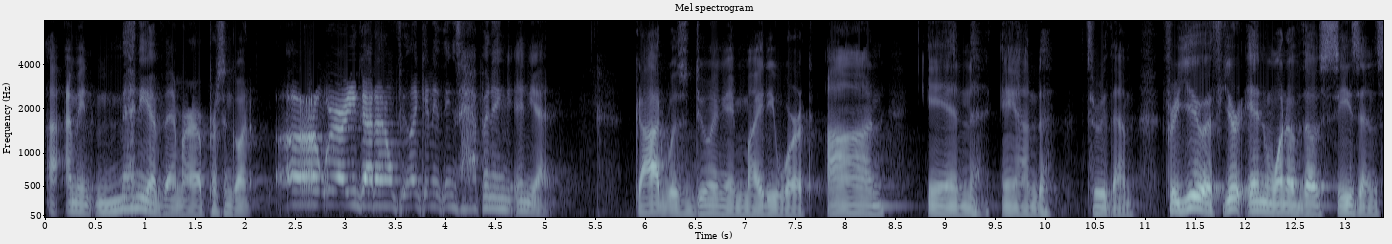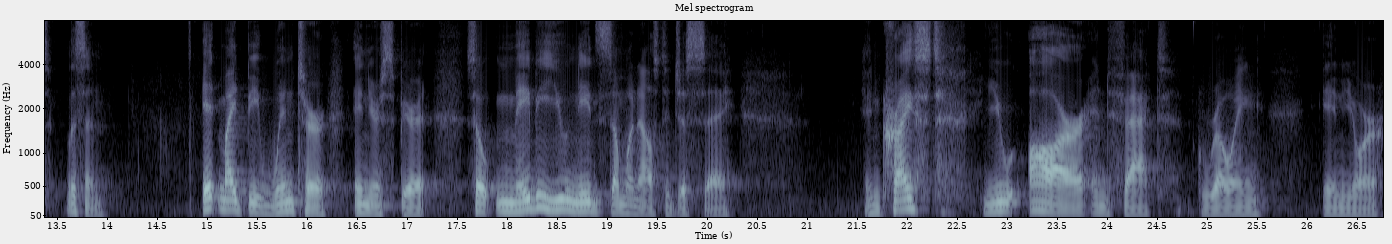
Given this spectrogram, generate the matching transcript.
I mean, many of them are a person going, oh, where are you, God? I don't feel like anything's happening. And yet, God was doing a mighty work on, in, and through them. For you, if you're in one of those seasons, listen, it might be winter in your spirit. So maybe you need someone else to just say, in Christ, you are, in fact, growing in your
